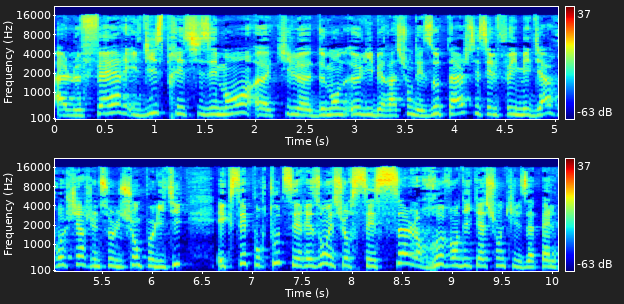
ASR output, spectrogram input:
à le faire. Ils disent précisément euh, qu'ils demandent, eux, libération des otages, cesser le feu immédiat, recherche d'une solution politique, et que c'est pour toutes ces raisons et sur ces seules revendications qu'ils appellent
